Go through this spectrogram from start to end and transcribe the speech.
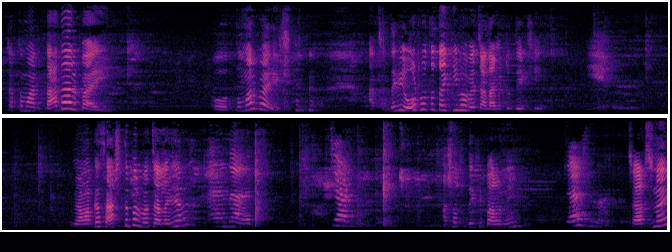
এটা তোমার দাদার বাইক। ও, তোমার বাইক আচ্ছা দেখি ওঠো তো, তাই কীভাবে আমি একটু দেখি। তুমি আমার কাছে আসতে পারবা চালাইয়া? আসো তো, দেখি পারো নি। চার্জ নাই?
